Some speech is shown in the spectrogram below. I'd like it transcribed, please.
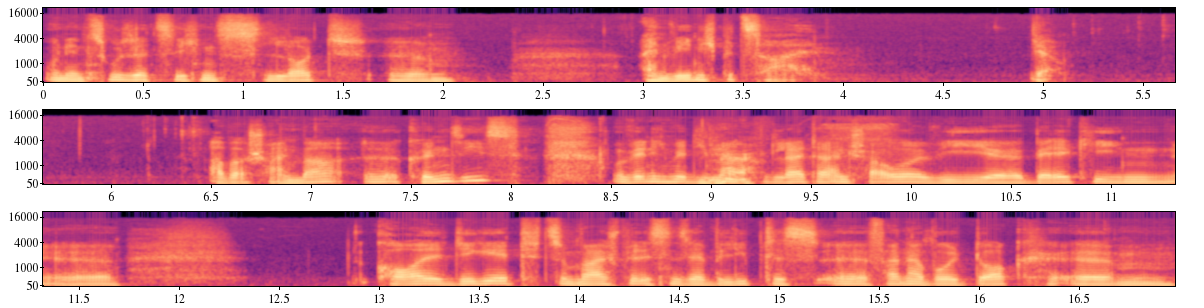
und den zusätzlichen Slot ähm, ein wenig bezahlen. Ja. Aber scheinbar äh, können Sie es. Und wenn ich mir die ja. Marktbegleiter anschaue, wie äh, Belkin, äh, Call Digit zum Beispiel ist ein sehr beliebtes äh, Thunderbolt Dock ähm,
